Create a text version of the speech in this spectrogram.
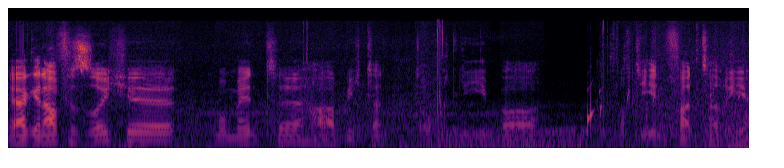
Ja, genau, für solche Momente habe ich dann doch lieber noch die Infanterie.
